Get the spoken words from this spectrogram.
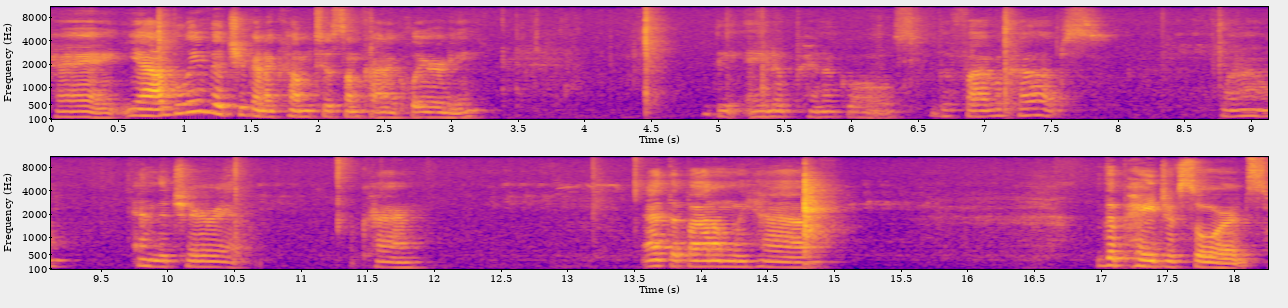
Okay, yeah, I believe that you're going to come to some kind of clarity. The Eight of Pentacles, the Five of Cups, wow, and the Chariot. Okay. At the bottom we have the Page of Swords.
